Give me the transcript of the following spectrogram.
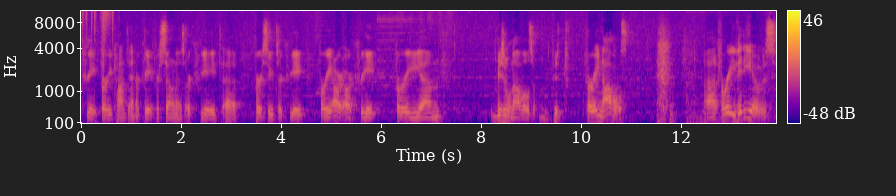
create furry content or create fursonas or create uh, fursuits or create furry art or create furry um, visual novels, furry novels, uh, furry videos.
